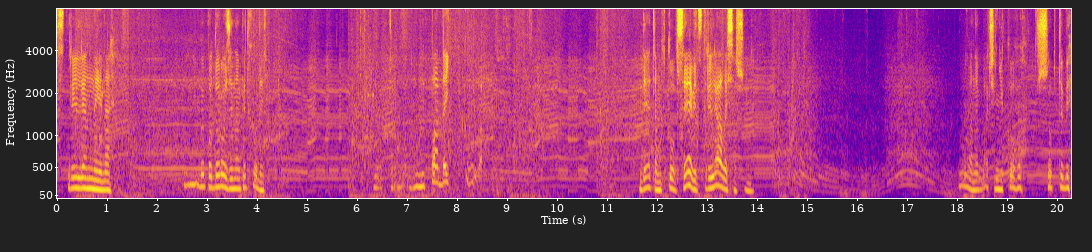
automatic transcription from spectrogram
Стрілянина. Ну, Ніби по дорозі нам підходить. От, Не падай, курва. Де там хто? Все, відстрілялися, що ли? О, не бачу нікого. Щоб тобі.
